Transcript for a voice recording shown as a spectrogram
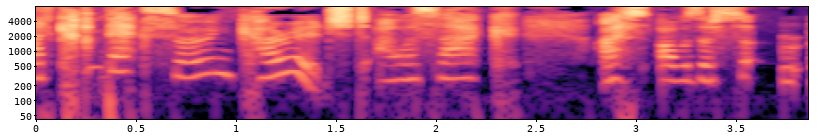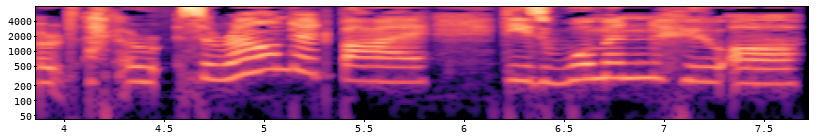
I'd come back so encouraged. I was like, I, I was a, er, a- surrounded by these women who are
